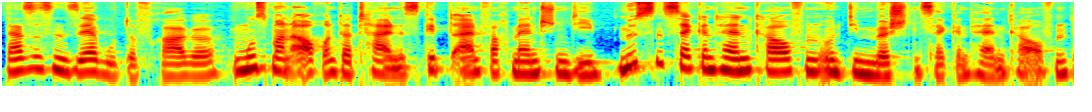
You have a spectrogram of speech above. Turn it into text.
Das ist eine sehr gute Frage. Muss man auch unterteilen. Es gibt einfach Menschen, die müssen Secondhand kaufen und die möchten Secondhand kaufen.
